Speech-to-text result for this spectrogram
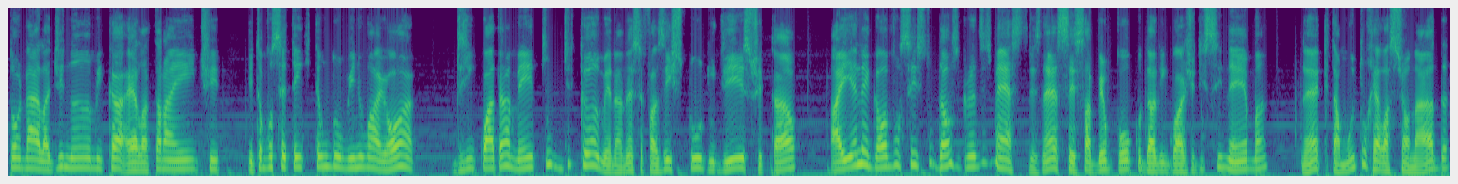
tornar ela dinâmica, ela atraente. Então você tem que ter um domínio maior de enquadramento de câmera, né? Você fazer estudo disso e tal. Aí é legal você estudar os grandes mestres, né? Você saber um pouco da linguagem de cinema, né? Que está muito relacionada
